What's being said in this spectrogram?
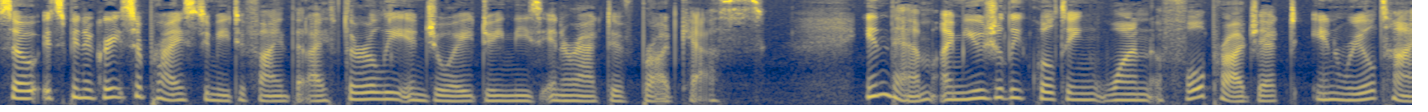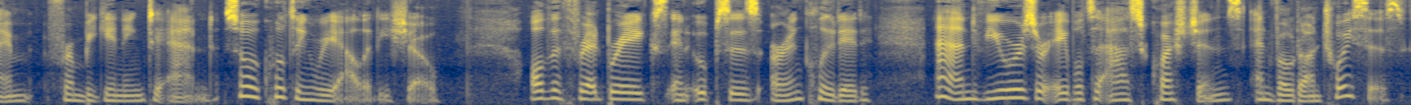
so it's been a great surprise to me to find that I thoroughly enjoy doing these interactive broadcasts. In them, I'm usually quilting one full project in real time from beginning to end, so a quilting reality show. All the thread breaks and oopses are included, and viewers are able to ask questions and vote on choices.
